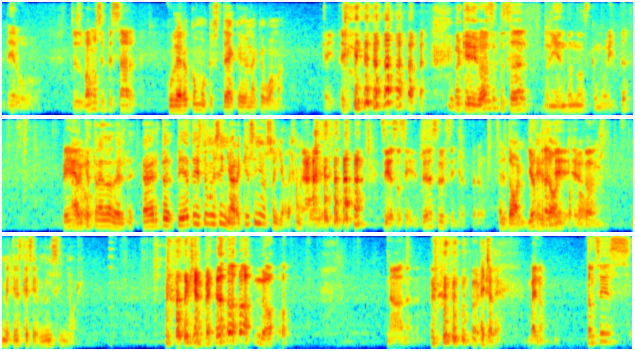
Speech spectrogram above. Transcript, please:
culero. Entonces vamos a empezar. Culero como que usted caído una caguama. Cállate. ok, vamos a empezar riéndonos como ahorita. Pero. A ver qué traes Baduel. A ver, tú, tú ya te viste muy señor. Aquí el señor soy yo, déjame digo. Sí, eso sí, tú eres el señor, pero. El don. Yo el traté don, por el favor. don. Me tienes que decir mi señor. ¿Qué pedo? No. No, no, no. Échale. Bueno, entonces,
